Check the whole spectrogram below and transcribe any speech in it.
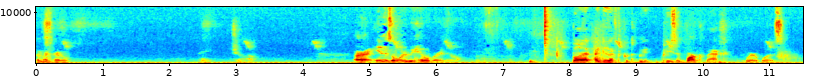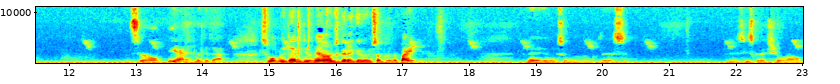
Come here, Colonel. Hey, chill out. Alright, he doesn't want to be held right now. But I do have to put the piece of bark back where it was. So, yeah, look at that. So what we gotta do now is gotta give him something to bite. Gotta give him something like this. Because he's gonna chill out.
